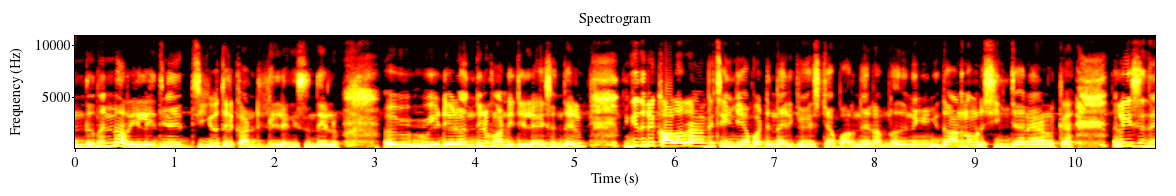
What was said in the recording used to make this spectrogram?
എന്ത് തന്നെ അറിയില്ല. ഇത് ഞാൻ ജീവിതത്തിൽ കണ്ടിട്ടില്ല ഗൈസ് എന്തായാലും വീഡിയോയിൽ എന്തെങ്കിലും കണ്ടിട്ടില്ല ഗൈസ് എന്തായാലും നിങ്ങൾക്ക് ഇതിന്റെ കളർ കണക്ക് ചേഞ്ച് ചെയ്യാൻ പറ്റുന്നതായിരിക്കും ഗൈസ് ഞാൻ പറഞ്ഞുതരാം. അത് നിങ്ങൾ ഇതാണ് നമ്മുടെ ഷിൻജാനൊക്കെ ഗൈസ് ഇത്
